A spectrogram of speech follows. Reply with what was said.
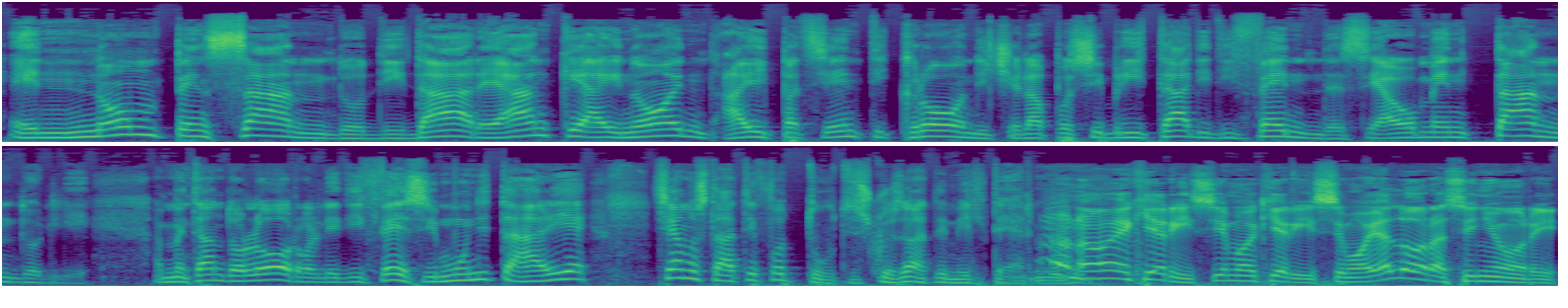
e non pensando di dare anche ai, noi, ai pazienti cronici la possibilità di difendersi, aumentandogli, aumentando loro le difese immunitarie, siamo stati fottuti, scusatemi il termine. No, no, è chiarissimo, è chiarissimo. E allora, signori,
